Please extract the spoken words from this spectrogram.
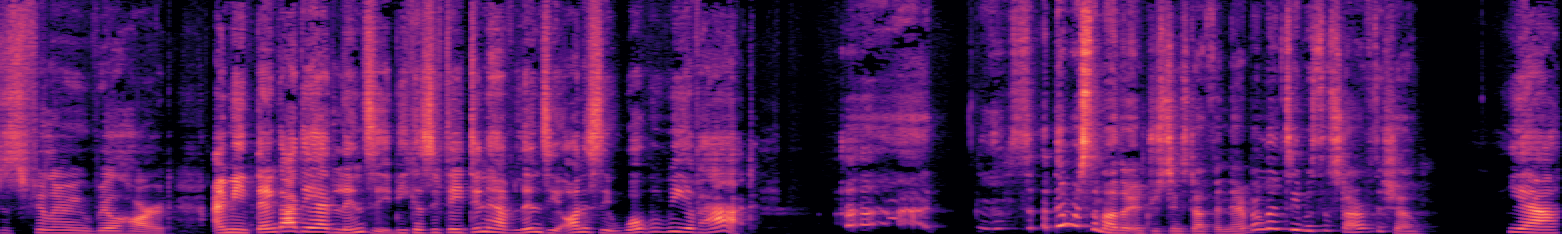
just fillering real hard. I mean, thank God they had Lindsey because if they didn't have Lindsey, honestly, what would we have had? Uh, there was some other interesting stuff in there, but Lindsey was the star of the show. Yeah.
